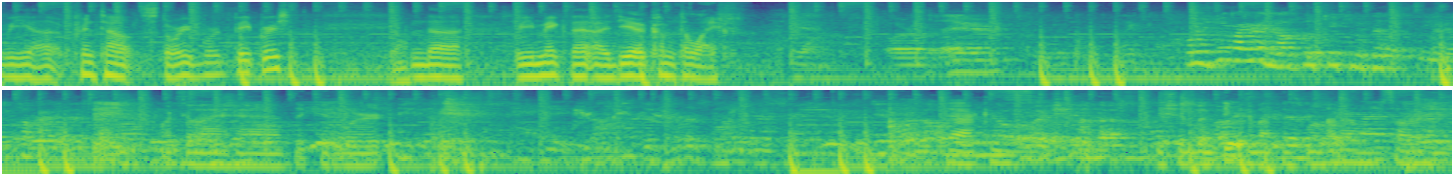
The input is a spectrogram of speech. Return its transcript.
we uh, print out storyboard papers, and uh, we make that idea come to life. Or over there. What do I have that could work? Yeah, because you should have been thinking about this one. I'm sorry.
